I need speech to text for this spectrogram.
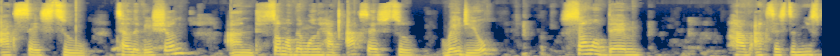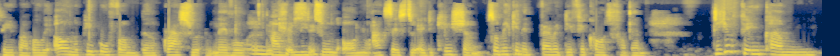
access to television and some of them only have access to radio. Some of them have access to newspaper, but we all know people from the grassroots level have little or no access to education, so making it very difficult for them. Do you think um,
